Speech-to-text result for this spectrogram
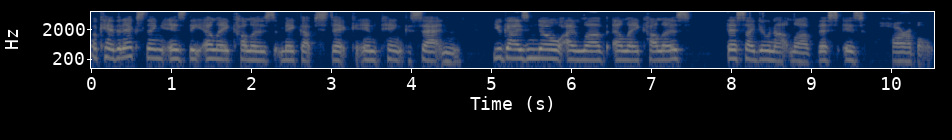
Okay, the next thing is the LA Colors Makeup Stick in pink satin. You guys know I love LA Colors. This I do not love. This is horrible.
